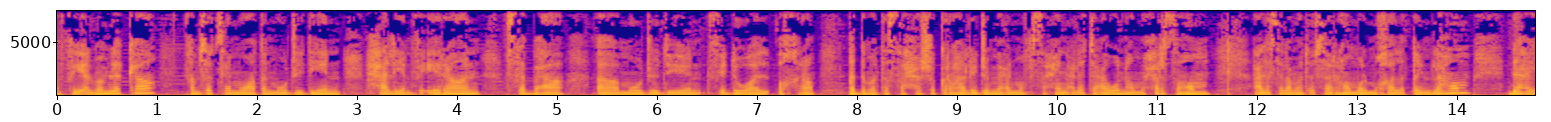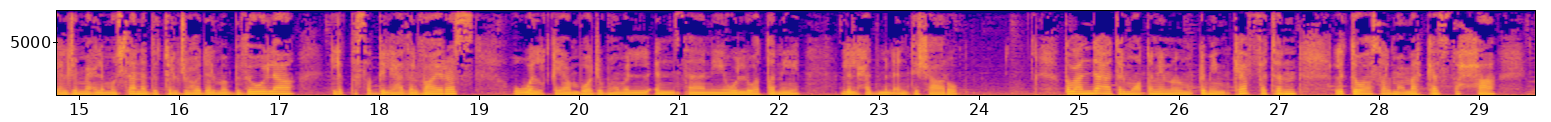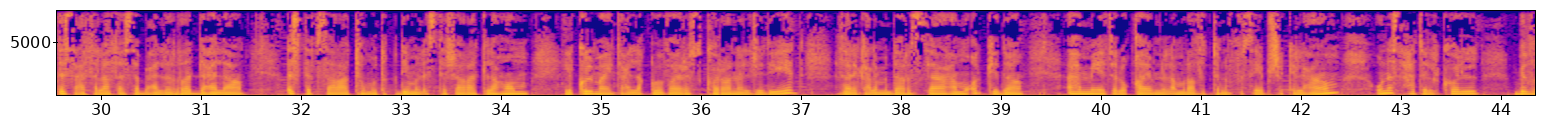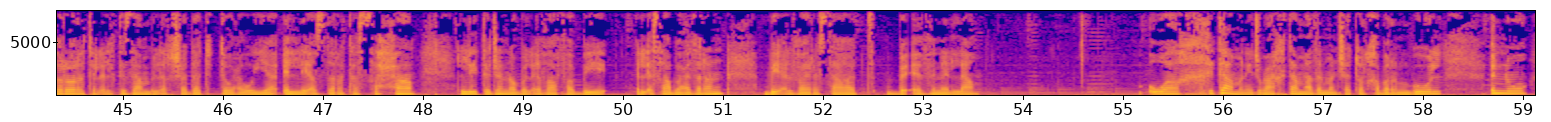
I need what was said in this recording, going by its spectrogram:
في المملكة. 95 مواطن موجودين حاليا في إيران سبعة آه، موجودين في دول أخرى. قدمت الصحة شكرها لجميع المفصحين على تعاونهم وحرصهم على سلامة أسرهم والمخالطين لهم. داعي الجميع لمساندة الجهود المبذولة للتصدي لهذا الفيروس والقيام بواجبهم الإنساني والوطني للحد من انتشاره. طبعا دعت المواطنين والمقيمين كافة للتواصل مع مركز صحة تسعة ثلاثة سبعة للرد على استفساراتهم وتقديم الاستشارات لهم لكل ما يتعلق بفيروس كورونا الجديد. ذلك على مدار الساعة مؤكدة أهمية الوقاية من الأمراض التنفسية بشكل عام ونصحت الكل بضرورة الالتزام بالإرشادات التوعوية اللي أصدرتها الصحة لتجنب الإضافة بالإصابة عذرا بالفيروسات بإذن الله. وختاما يا جماعة ختام هذا المنشط والخبر نقول أنه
